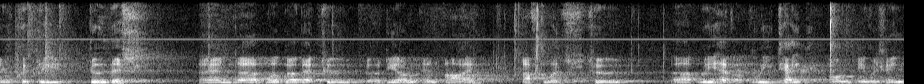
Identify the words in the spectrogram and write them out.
and quickly do this and uh, we'll go back to uh, Dion and I afterwards to uh, re have a retake on everything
